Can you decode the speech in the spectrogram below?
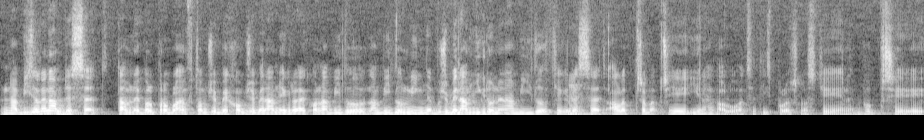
Nabízeli nám 10, tam nebyl problém v tom, že, bychom, že by nám někdo jako nabídl, nabídl míň, nebo že by nám nikdo nenabídl těch hmm. 10, ale třeba při jiné valuaci té společnosti, nebo, při,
